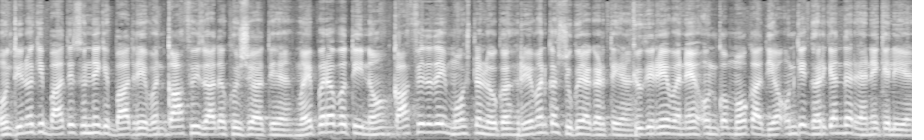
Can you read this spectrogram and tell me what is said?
उन तीनों की बातें सुनने के बाद रेवन काफ़ी ज़्यादा खुश हो जाते हैं। वहीं पर अब वो तीनों काफ़ी ज़्यादा इमोशनल होकर रेवन का शुक्रिया करते हैं। क्योंकि रेवन ने उनको मौका दिया उनके घर के अंदर रहने के लिए।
